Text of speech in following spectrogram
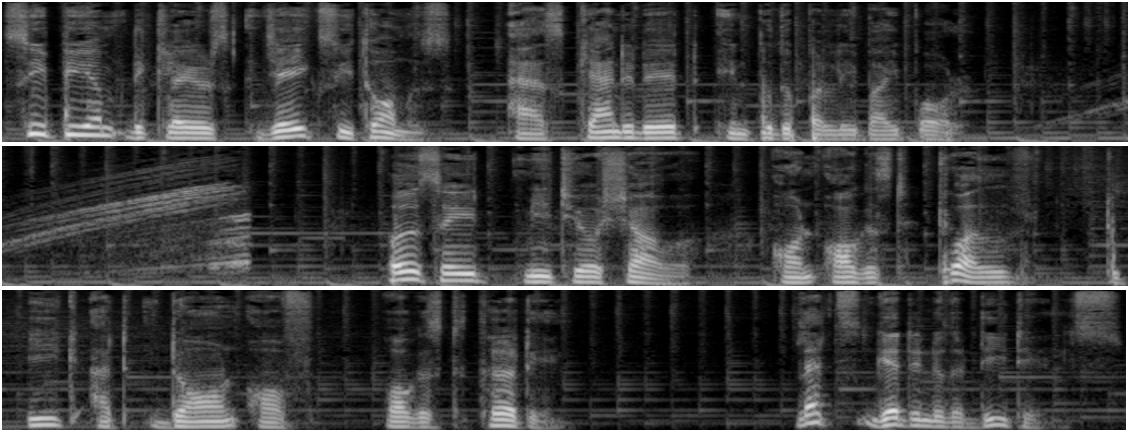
CPM declares Jaick C. Thomas as candidate in Puthuppally by poll. Perseid meteor shower on August 12 to peak at dawn of August 13. Let's get into the details.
